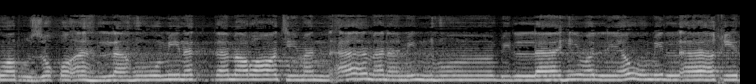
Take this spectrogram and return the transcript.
وارزق أهله من الثمرات من آمن منهم بالله واليوم الآخر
